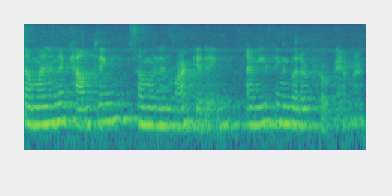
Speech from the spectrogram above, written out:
someone in accounting, someone in marketing, anything but a programmer.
